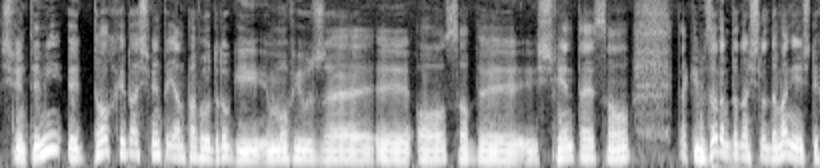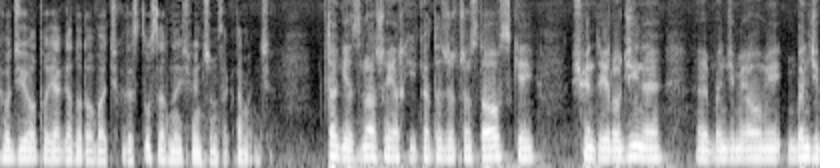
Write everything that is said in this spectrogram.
świętymi. Y, to chyba święty Jan Paweł II mówił, że y, osoby święte są takim wzorem do naśladowania, jeśli chodzi o to, jak adorować Chrystusa w Najświętszym Sakramencie. Tak jest, w naszej archikatedrze częstochowskiej, świętej rodziny, e, będzie, miało, będzie,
